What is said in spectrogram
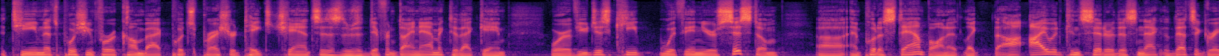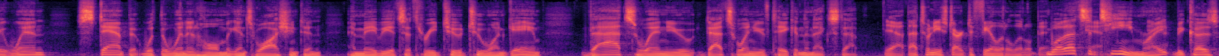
a team that's pushing for a comeback puts pressure, takes chances. There's a different dynamic to that game where if you just keep within your system uh, and put a stamp on it, like I would consider this next, that's a great win. Stamp it with the win at home against Washington, and maybe it's a 3 2 2 1 game. That's when you that's when you've taken the next step. Yeah, that's when you start to feel it a little bit. Well, that's yeah. a team, right? Yeah. Because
